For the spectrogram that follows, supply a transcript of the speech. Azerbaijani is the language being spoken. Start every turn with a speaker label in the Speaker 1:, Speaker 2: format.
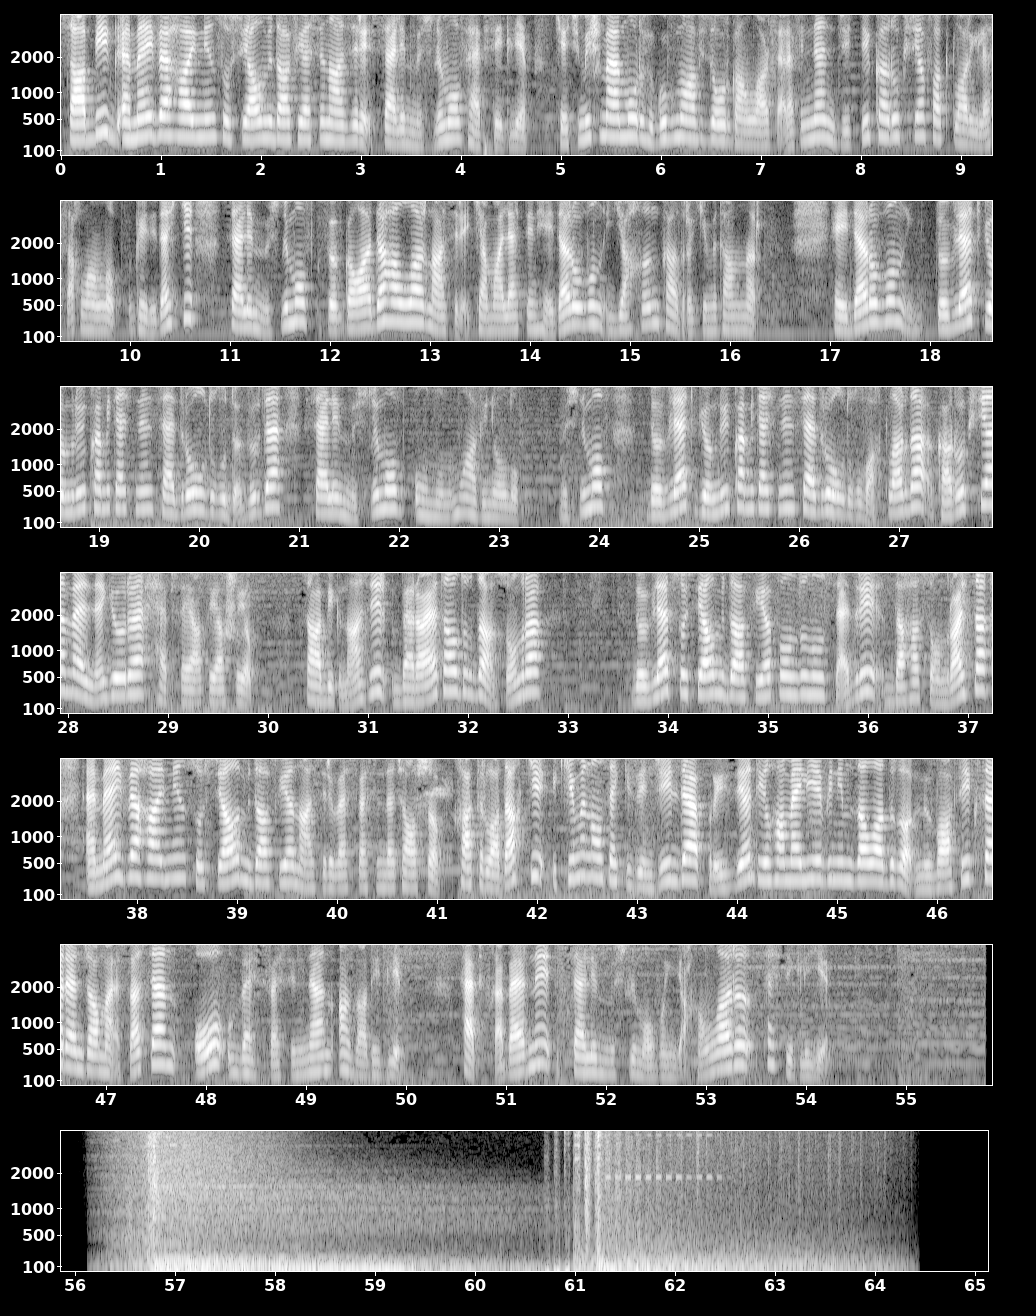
Speaker 1: Sabiq Əmək və Əhalinin Sosial Müdafiəsi naziri Səlim Müslümov həbs edilib. Keçmiş məmur hüquq mühafizə orqanları tərəfindən ciddi korrupsiya faktları ilə saxlanılıb. Qeyd edək ki, Səlim Müslümov Fövqəladə Hallar naziri Kəmaləddin Heydərovun yaxın kadrı kimi tanınır. Heydərovun Dövlət Gömrük Komitəsinin sədri olduğu dövrdə Səlim Müslümov onun müavini olub. Müslümov Dövlət Gömrük Komitəsinin sədri olduğu vaxtlarda korrupsiya əməlinə görə həbs həyatı yaşayıb. Sabiq nazir bəraət aldıqdan sonra Dövlət Sosial Müdafiə Fondunun sədri, daha sonra isə Əmək və Əhalinin Sosial Müdafiə naziri vəzifəsində çalışıb. Xatırladaq ki, 2018-ci ildə prezident İlham Əliyevin imzaladığı müvafiq sərəncama əsasən o vəzifəsindən azad edilib. Həbs xəbərini Səlim Müslümovun yaxınları təsdiqləyib.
